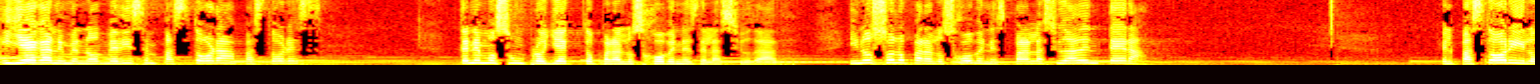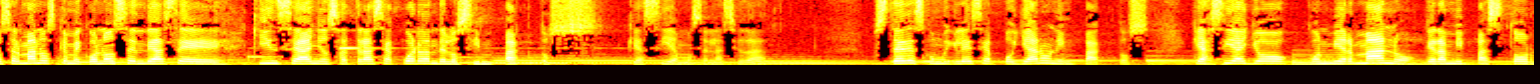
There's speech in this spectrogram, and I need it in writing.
Y llegan y me, me dicen, pastora, pastores, tenemos un proyecto para los jóvenes de la ciudad. Y no solo para los jóvenes, para la ciudad entera. El pastor y los hermanos que me conocen de hace 15 años atrás se acuerdan de los impactos que hacíamos en la ciudad. Ustedes como iglesia apoyaron impactos que hacía yo con mi hermano, que era mi pastor.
